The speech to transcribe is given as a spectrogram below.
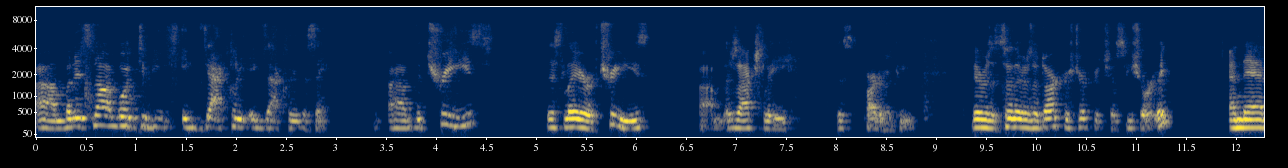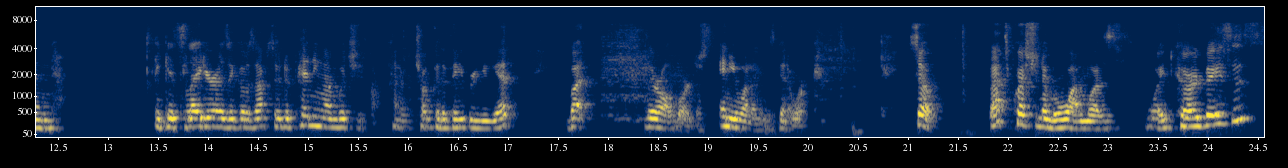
um, but it's not going to be exactly, exactly the same. Uh, the trees, this layer of trees, um, there's actually this part of a piece. There's so there's a darker strip which you'll see shortly, and then it gets lighter as it goes up. So depending on which kind of chunk of the paper you get, but they're all gorgeous. Any one of them is going to work. So that's question number one was white card bases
